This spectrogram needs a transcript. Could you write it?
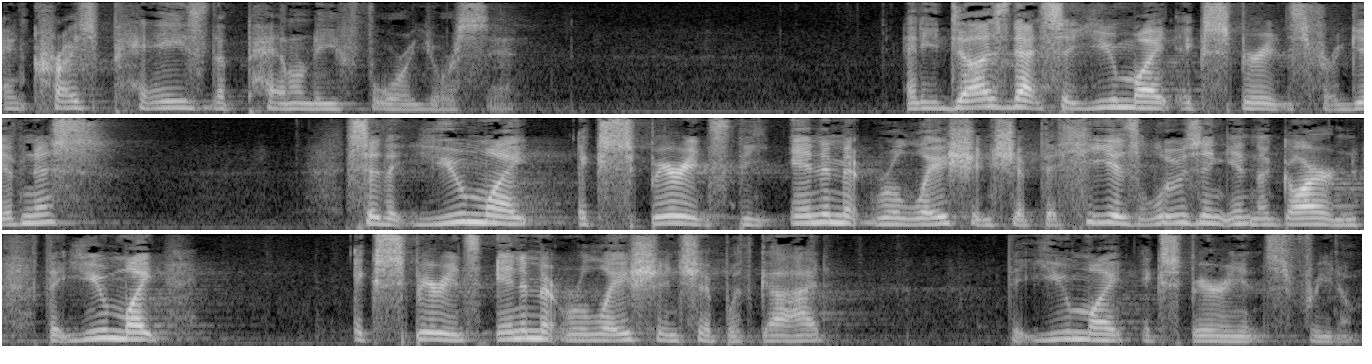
and Christ pays the penalty for your sin. And he does that so you might experience forgiveness, so that you might experience the intimate relationship that he is losing in the garden, that you might experience intimate relationship with God, that you might experience freedom.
